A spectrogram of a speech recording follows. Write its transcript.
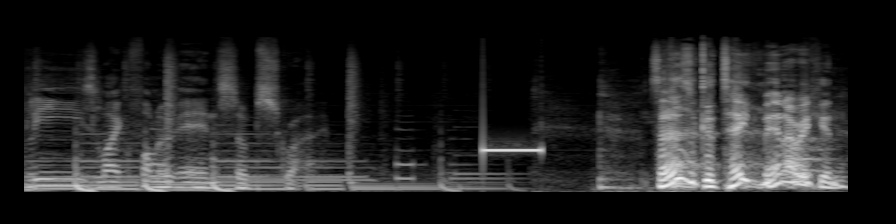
Please like, follow, and subscribe. So that was a good take, man. I reckon.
